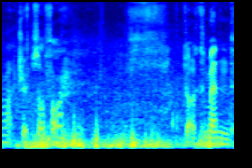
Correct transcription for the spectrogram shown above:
alright trip so far. Got to commend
